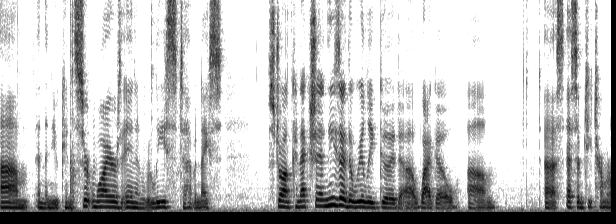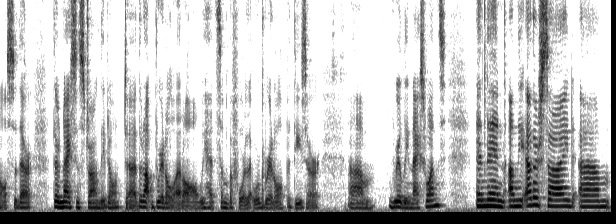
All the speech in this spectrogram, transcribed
um, and then you can insert wires in and release to have a nice strong connection. These are the really good uh, Wago um, uh, SMT terminals, so they're they're nice and strong. They don't uh, they're not brittle at all. We had some before that were brittle, but these are um, really nice ones. And then on the other side, um,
